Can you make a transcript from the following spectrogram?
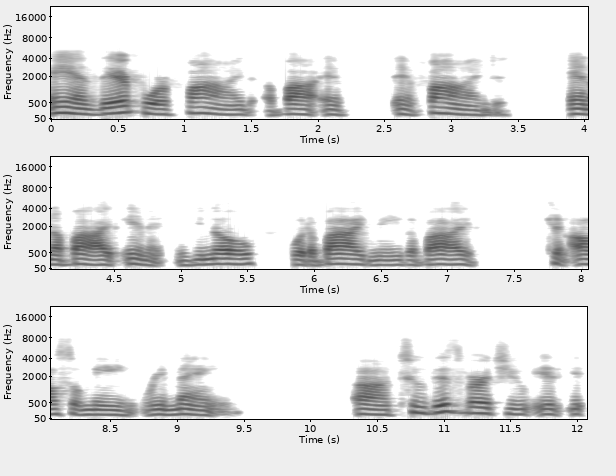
and therefore find abide and, and find and abide in it. And you know what abide means. Abide can also mean remain. Uh, to this virtue, it, it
